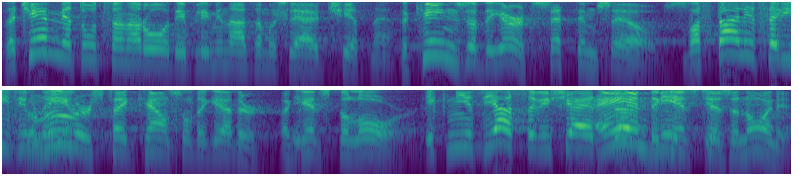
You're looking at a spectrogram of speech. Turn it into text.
Зачем метутся народы и племена замышляют тщетное? The kings of the earth set themselves. Восстали цари The земные, rulers take counsel together against the Lord и князья совещаются and against вместе his anointed,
